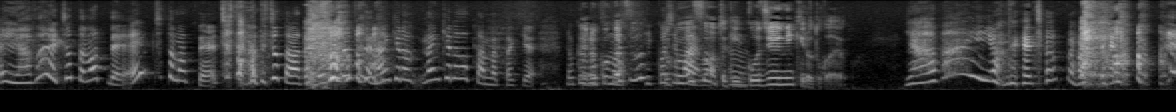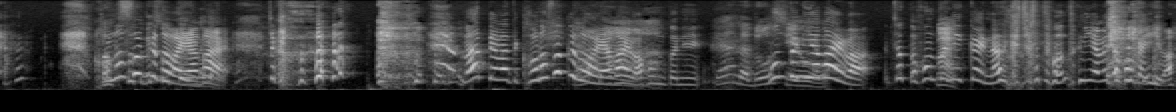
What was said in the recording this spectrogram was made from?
えやばい。ちょっと待って。えちょっと待って。ちょっと待ってちょっと待って。6月で何キロ何キロだったんだったっけ？6え月6月？の引っ越し前は。6月の時うん。52キロとかだよ、やばいよね。ちょっと 待って。この速度はやばい。ちょこ待って待ってこの速度はやばいわ本当に。やだどう本しよう。当にやばいわ。ちょっと本当に一回なんかちょっと本当にやめた方がいいわ、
